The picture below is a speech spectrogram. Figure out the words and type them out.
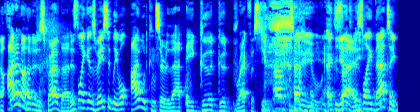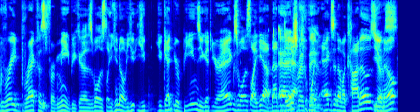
Uh, I don't know how to describe that. It's like it's basically well, I would consider that a good good breakfast. I'm telling you, exactly. Yeah, it's like that's a great breakfast for me because well, it's like you know you you you get your beans, you get your eggs. Well, it's like yeah, that dish with eggs and avocados. You Yes. know,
